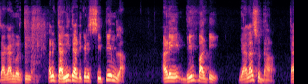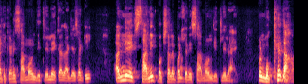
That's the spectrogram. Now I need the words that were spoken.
जागांवरती. आणि त्यांनी त्या ठिकाणी सीपीएमला आणि भीम पार्टी यांना सुद्धा त्या ठिकाणी सामावून घेतलेलं एका जागेसाठी. अन्य एक स्थानिक पक्षाला पण त्यांनी सामावून घेतलेलं आहे. पण मुख्यतः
